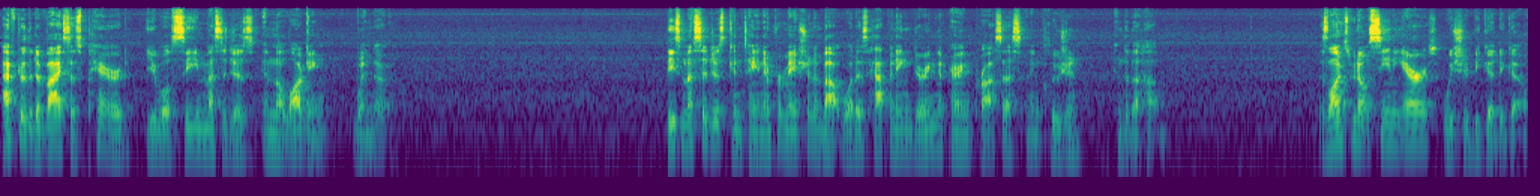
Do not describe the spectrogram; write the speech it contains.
After the device is paired, you will see messages in the logging window. These messages contain information about what is happening during the pairing process and inclusion into the hub. As long as we don't see any errors, we should be good to go.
